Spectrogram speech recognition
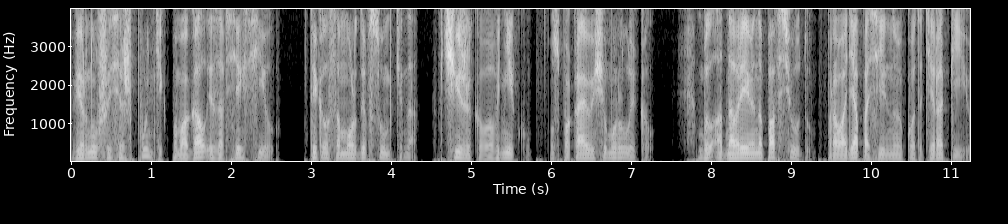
Вернувшийся шпунтик помогал изо всех сил. Тыкался мордой в Сумкина, в Чижикова, в Нику, успокаивающе мурлыкал. Был одновременно повсюду, проводя посильную кототерапию.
